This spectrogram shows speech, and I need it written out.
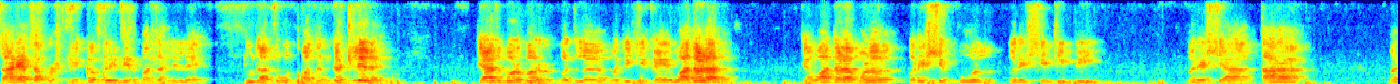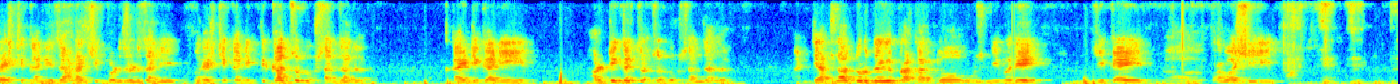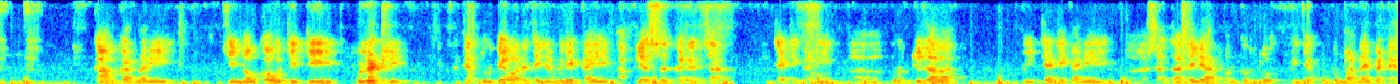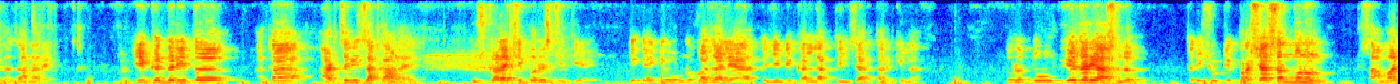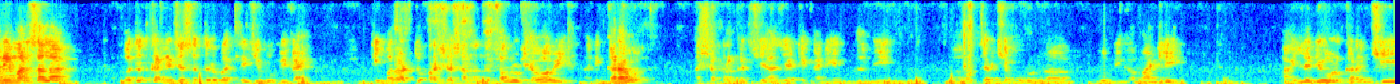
चाऱ्याचा प्रश्न एक गंभीर निर्माण झालेला आहे. दुधाचं उत्पादन घटलेलं आहे. त्याचबरोबर मधलं मध्ये जे काही वादळ आलं त्या वादळामुळं बरेचसे पोल बरेचसे टीपी बऱ्याचशा तारा बऱ्याच ठिकाणी झाडाची पडझड झाली बऱ्याच ठिकाणी पिकांचं नुकसान झालं काही ठिकाणी हॉर्टिकल्चरचं नुकसान झालं. आणि त्यातला दुर्दैवी प्रकार तो उजनीमध्ये जे काही प्रवाशी प्रवासी काम करणारी जी नौका होती ती उलटली. त्या दुर्दैवाने त्याच्यामध्ये काही आपल्या सहकाऱ्यांचा त्या ठिकाणी मृत्यू झाला. मी त्या ठिकाणी श्रद्धांजली अर्पण करतो. मी त्या कुटुंबांनाही भेटायला जाणार आहे. पण एकंदरीत आता अडचणीचा काळ आहे. दुष्काळाची परिस्थिती आहे. ठीक आहे निवडणुका झाल्या त्याचे निकाल लागतील चार तारखेला. परंतु हे जरी असलं तरी शेवटी प्रशासन म्हणून सामान्य माणसाला मदत करण्याच्या संदर्भातली जी भूमिका आहे ती मला वाटतं प्रशासनानं चालू ठेवावी आणि करावं अशा प्रकारची आज या ठिकाणी आम्ही चर्चा करून भूमिका मांडली. अहिल्यादेवी होळकरांची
